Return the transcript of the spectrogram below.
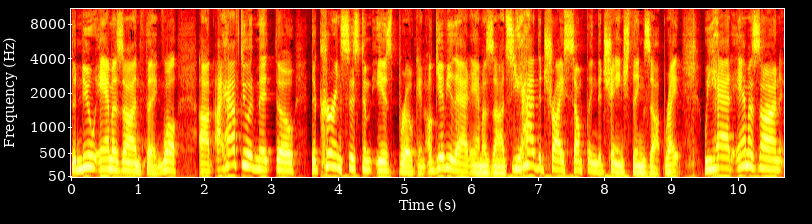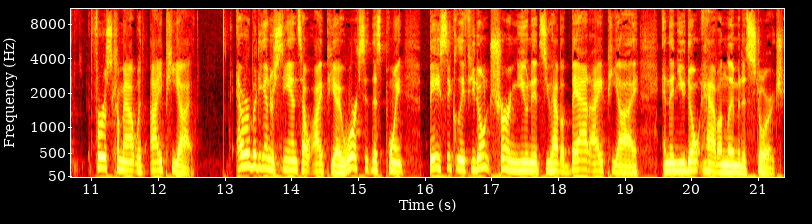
the new Amazon thing. Well, uh, I have to admit though, the current system is broken. I'll give you that, Amazon. So you had to try something to change things up, right? We had Amazon first come out with IPI. Everybody understands how IPI works at this point. Basically, if you don't churn units, you have a bad IPI, and then you don't have unlimited storage.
